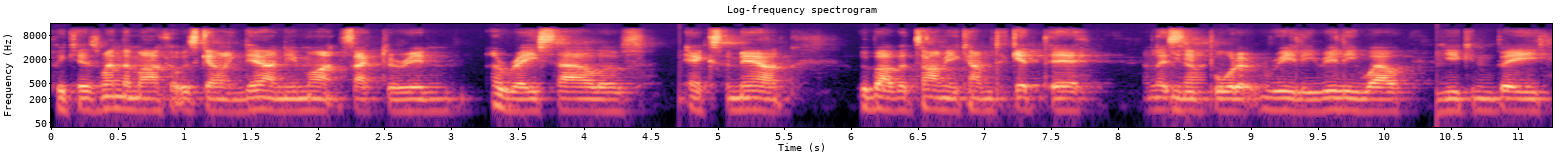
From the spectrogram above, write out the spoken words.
Because when the market was going down, you might factor in a resale of X amount. But by the time you come to get there, unless you have bought it really, really well, you can be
